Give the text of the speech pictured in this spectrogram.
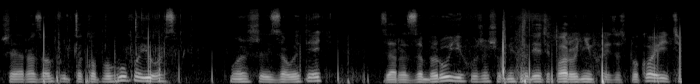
Ще разок тут тако погупаю ось. Може щось залетить. Зараз заберу їх уже, щоб не ходити пару днів, хай заспокоїться.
